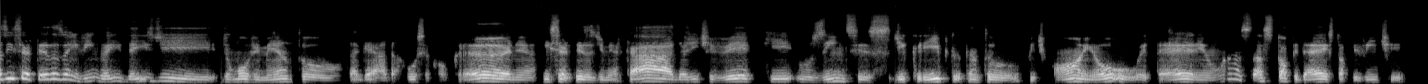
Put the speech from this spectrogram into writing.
As incertezas vêm vindo aí desde de um movimento da guerra da Rússia com a Ucrânia, incertezas de mercado. A gente vê que os índices de cripto, tanto Bitcoin ou Ethereum, as, as top 10, top 20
